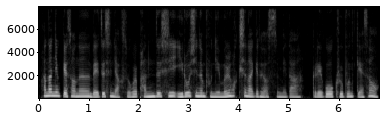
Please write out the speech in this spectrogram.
하나님께서는 맺으신 약속을 반드시 이루시는 분임을 확신하게 되었습니다. 그리고 그분께서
